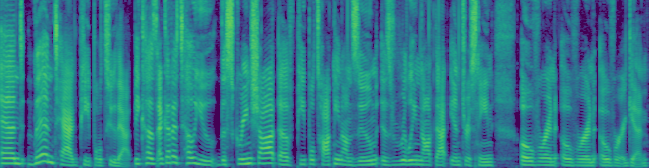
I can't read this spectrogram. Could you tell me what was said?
and then tag people to that because I got to tell you, the screenshot of people talking on Zoom is really not that interesting over and over and over again.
